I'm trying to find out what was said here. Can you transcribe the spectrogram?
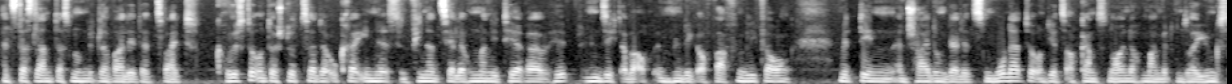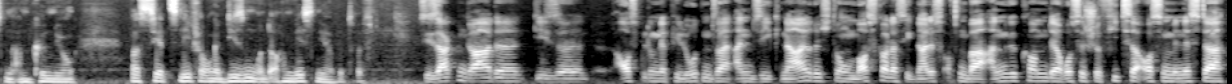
als das Land, das nun mittlerweile der zweitgrößte Unterstützer der Ukraine ist, in finanzieller, humanitärer Hinsicht, aber auch im Hinblick auf Waffenlieferung mit den Entscheidungen der letzten Monate und jetzt auch ganz neu nochmal mit unserer jüngsten Ankündigung, was jetzt Lieferungen in diesem und auch im nächsten Jahr betrifft. Sie sagten gerade, diese Ausbildung der Piloten sei ein Signal Richtung Moskau. Das Signal ist offenbar angekommen. Der russische Vizeaußenminister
